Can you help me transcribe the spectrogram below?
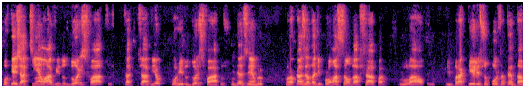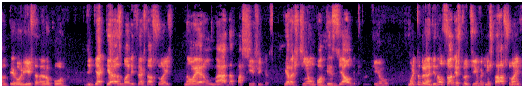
Porque já tinham havido dois fatos, já, já havia ocorrido dois fatos em dezembro, por ocasião da diplomação da chapa Lula-Alckmin e por aquele suposto atentado terrorista no aeroporto, de que aquelas manifestações não eram nada pacíficas, que elas tinham um potencial destrutivo muito grande, e não só destrutivo de instalações,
